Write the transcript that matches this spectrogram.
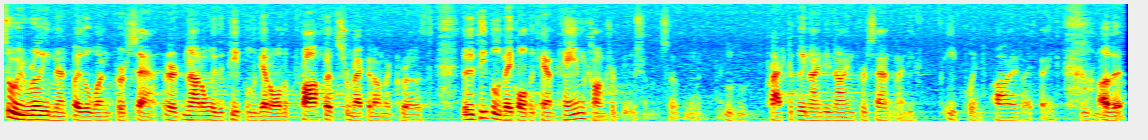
So we really meant by the 1%. They're not only the people who get all the profits from economic growth, they're the people who make all the campaign contributions. So mm-hmm. practically 99%, 98.5, I think, mm-hmm. of it.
